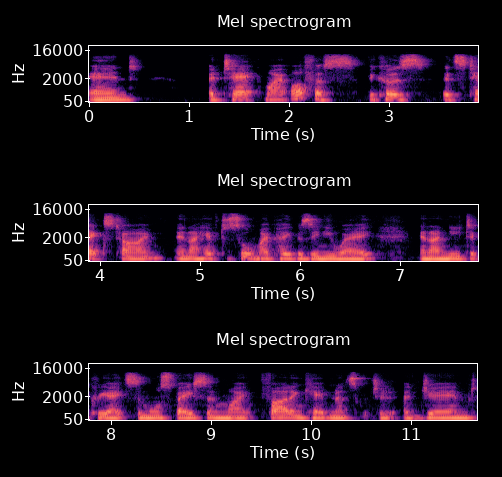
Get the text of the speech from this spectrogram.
and attack my office because it's tax time and I have to sort my papers anyway. And I need to create some more space in my filing cabinets, which are, are jammed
